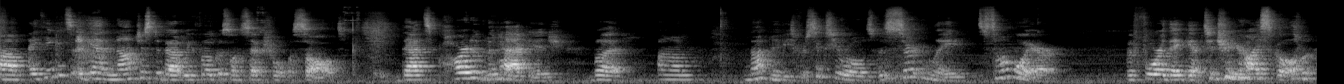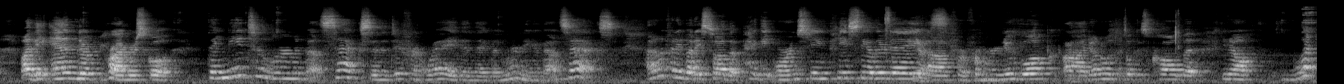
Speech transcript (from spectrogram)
Um, I think it's, again, not just about we focus on sexual assault. That's part of the package, but um, not maybe for six year olds, but certainly somewhere before they get to junior high school, by the end of primary school, they need to learn about sex in a different way than they've been learning about sex. I don't know if anybody saw the Peggy Orenstein piece the other day Yes. uh, for, from her new book. Uh, I don't know what the book is called, but you know what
